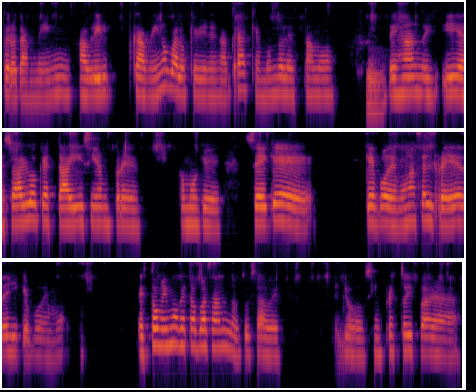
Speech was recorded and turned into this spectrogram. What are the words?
pero también abrir camino para los que vienen atrás, que mundo le estamos dejando. Y, eso es algo que está ahí siempre, como que sé que, que podemos hacer redes y que podemos... Esto mismo que está pasando, tú sabes, yo siempre estoy para,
